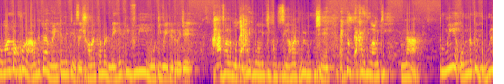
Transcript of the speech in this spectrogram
তোমার কখনো আমাদের একটা মেন্টালিটি আছে, সবাইকে আমরা নেগেটিভলি মোটিভেটেড হয়ে যে খায় ফেলাম দেখাই দিব আমি কি করছি, আমরা ভুল বুঝছে একদম দেখাই দিব আমি ঠিক। না, তুমি অন্যকে ভুল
